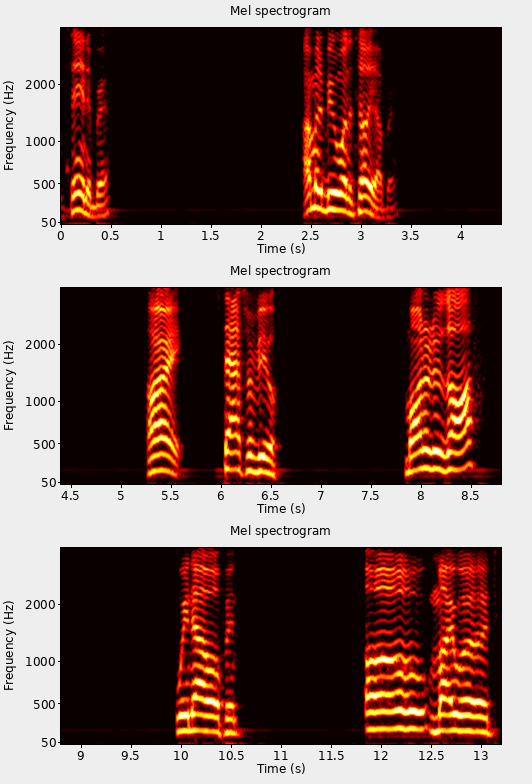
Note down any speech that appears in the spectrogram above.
I'm saying it, bro. I'm gonna be the one to tell y'all, bro. All right, stats reveal. Monitors off. We now open. Oh my word.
